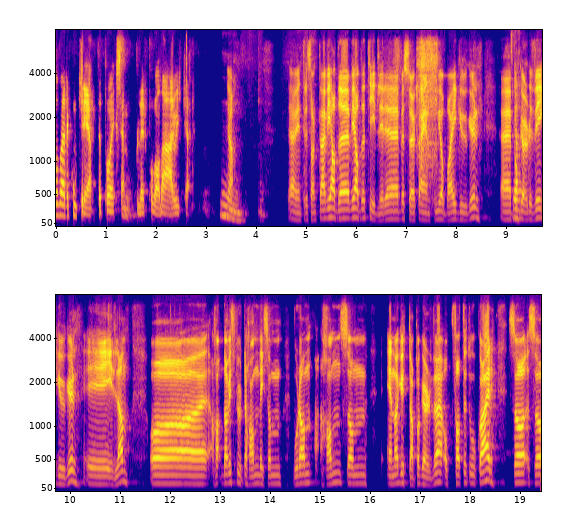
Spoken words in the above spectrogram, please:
og være konkrete på eksempler på hva det er og ikke er. Ja, Det er jo interessant. Vi, hadde, vi, hadde, tidligere besøk av en som jobba i Google. Eh, på ja. gulvet i Google i Irland. Og da vi spurte han liksom hvordan han som en av gutta på gulvet oppfattet OKR, så, så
